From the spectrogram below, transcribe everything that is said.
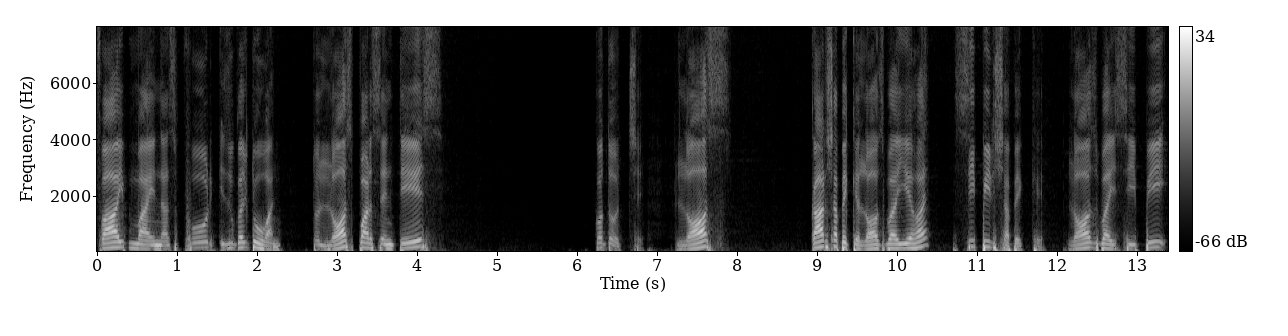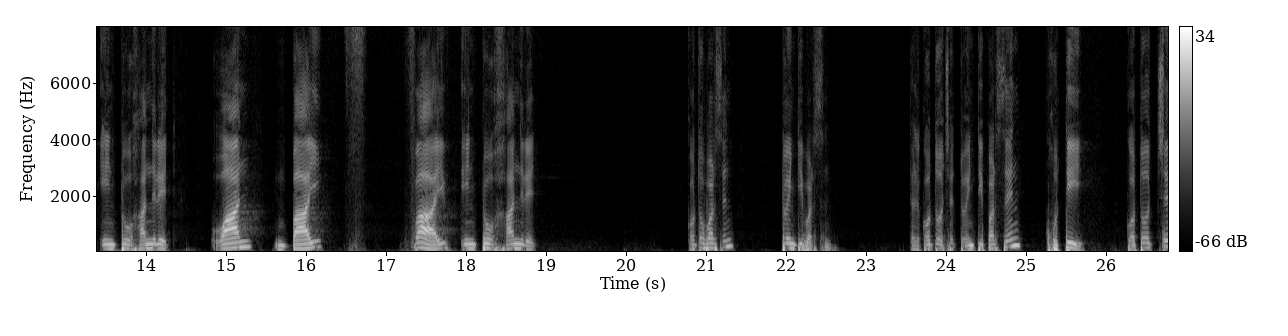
five minus four equal to one তো লস পার্সেন্টেজ কত হচ্ছে? লস কার সাপেক্ষে? লস বাই ইয়ে হয় সিপির সাপেক্ষে। Loss by CP into hundred. One by five into hundred. কত পার্সেন্ট? Twenty percent. তাহলে কত হচ্ছে? টোয়েন্টি পার্সেন্ট ক্ষতি। কত হচ্ছে?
